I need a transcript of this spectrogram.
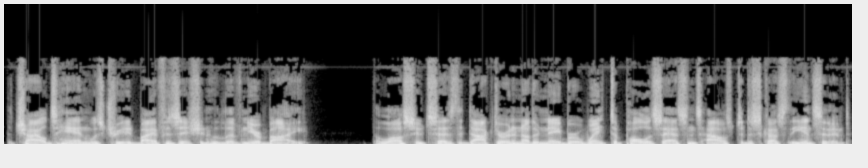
The child's hand was treated by a physician who lived nearby. The lawsuit says the doctor and another neighbor went to Pole Assassin's house to discuss the incident.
